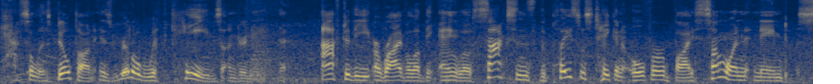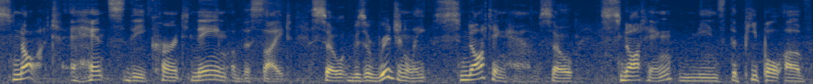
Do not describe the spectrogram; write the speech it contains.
Castle is built on is riddled with caves underneath it. After the arrival of the Anglo-Saxons, the place was taken over by someone named Snot, hence the current name of the site. So it was originally Snottingham. So Snotting means the people of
